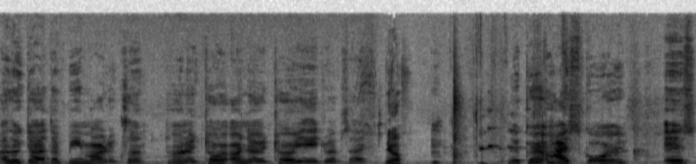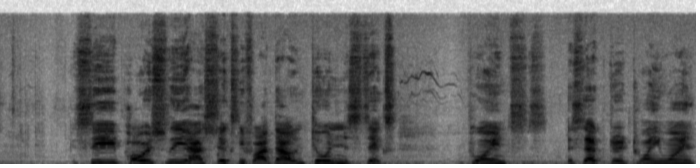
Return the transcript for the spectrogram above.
I looked at the Beam Rider Club on a tor- on the AtariAge website. Yeah. The current high score is C Parsley at 65,206 points. Sector 21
